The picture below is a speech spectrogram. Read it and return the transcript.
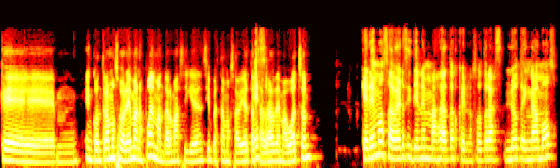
que mm, encontramos sobre Emma. Nos pueden mandar más si quieren, siempre estamos abiertas Eso. a hablar de Emma Watson. Queremos saber si tienen más datos que nosotras no tengamos,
